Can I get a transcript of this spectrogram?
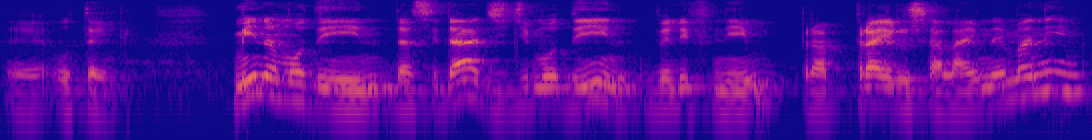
é, o templo. Mina Modin, da cidade de Modin, Velifnim, para Yerushalayim Nemanim,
